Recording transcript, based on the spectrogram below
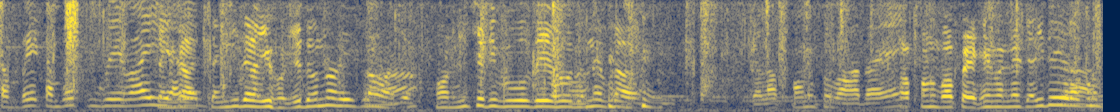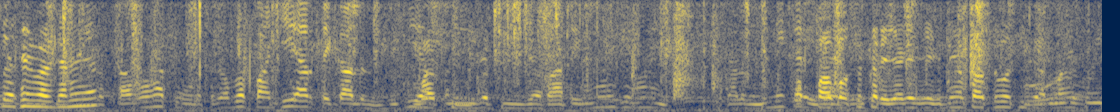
ਟੰਬੇ ਟੰਬੇ ਪੂਰੇ ਵਾਈ ਚੰਗਾ ਯਾਰ। ਚੰਗੀ ਲੜਾਈ ਹੋ ਜੇ ਦੋਨਾਂ ਦੇ ਭਰਾਵਾਂ ਚ ਹੁਣ ਨਹੀਂ ਛੇਤੀ ਬੋਲਦੇ ਉਹ ਦੋਨੇ ਭਰਾ। ਚਲ ਆਪਾਂ ਨੂੰ ਸਵਾਦ ਆਇਆ ਆਪਾਂ ਨੂੰ ਬਾ ਪੈਸੇ ਮਿਲਣੇ ਚਾਹੀਦੇ ਯਾਰ ਆਪਾਂ ਨੂੰ ਪੈਸੇ ਮਿਲ ਜਾਣੇ ਆ ਤਾਂ ਉਹ ਹੱਥ ਮੁੜ ਕੇ ਬਾ 5000 ਤੇ ਗੱਲ ਹੋਈ ਸੀਗੀ ਆਪਣੀ। ਠੀਕ ਆ ਠੀਕ ਆ ਬਾਤ ਇਹਨੂੰ ਕਿ ਹੁਣੇ ਚੱਲ ਮਹੀਨੇ ਘਰੇ ਆਪਾਂ ਬਸ ਘਰੇ ਜਾ ਕੇ ਦੇਖਦੇ ਆ ਪਰ ਦੋ ਕੀ ਕਰਨਾ ਕੋਈ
